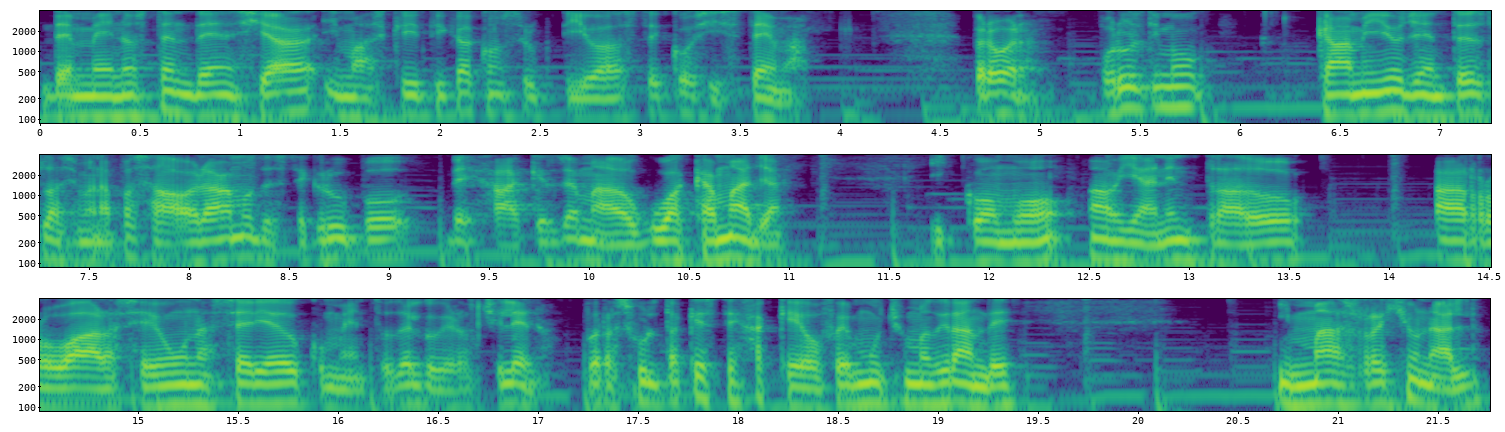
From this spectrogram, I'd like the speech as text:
de menos tendencia y más crítica constructiva a este ecosistema. Pero bueno, por último, Cami y oyentes, la semana pasada hablábamos de este grupo de hackers llamado Guacamaya y cómo habían entrado a robarse una serie de documentos del gobierno chileno. Pues resulta que este hackeo fue mucho más grande y más regional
